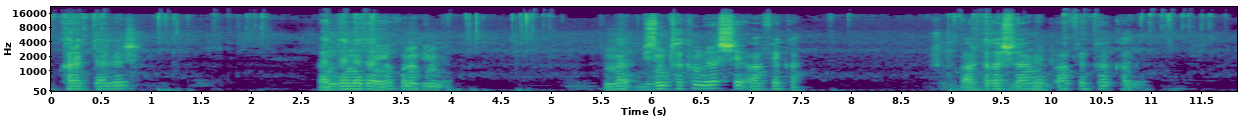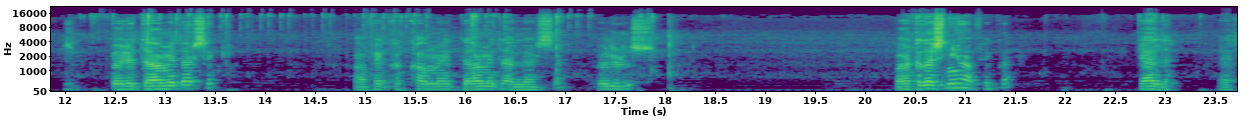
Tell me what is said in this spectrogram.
bu karakterler bende neden yok onu bilmiyorum. Bunlar bizim takım biraz şey AFK. Şu arkadaş falan hep AFK kalıyor. Biz böyle devam edersek AFK kalmaya devam ederlerse ölürüz. Arkadaş niye AFK? Geldi. Evet.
